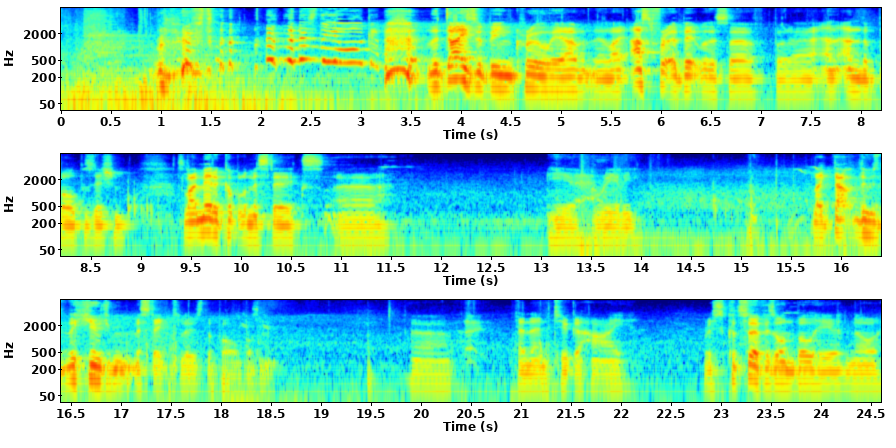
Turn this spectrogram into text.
Removes the, the dice have been cruel here, haven't they? Like asked for it a bit with the surf, but uh, and and the ball position. So like made a couple of mistakes uh, here, really. Like that, there was the huge mistake to lose the ball, wasn't it? Uh, and then took a high risk. Could surf his own bull here. No,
